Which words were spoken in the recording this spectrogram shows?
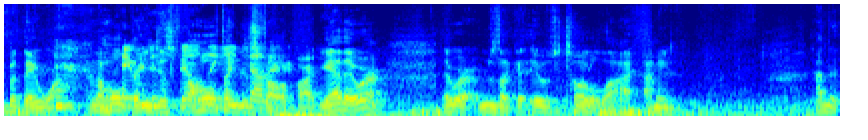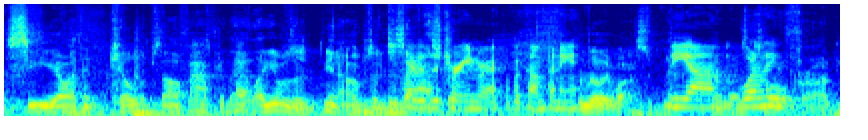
but they weren't. And The whole thing just just the whole thing just fell apart. Yeah, they were. They were. It was like a, it was a total lie. I mean, I think CEO I think killed himself after that. Like it was a you know it was a disaster. It was a train wreck of a company. It really was. The, Yeah, um, it was one of total things- fraud.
